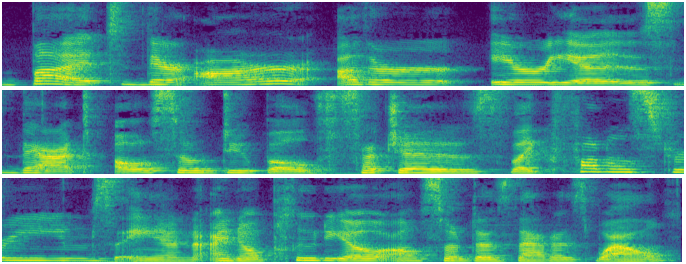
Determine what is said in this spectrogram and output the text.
But there are other areas that also do both, such as like funnel streams, and I know Plutio also does that as well.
